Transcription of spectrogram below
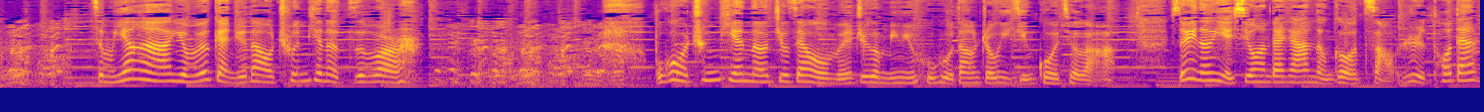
怎么样啊？有没有感觉到春天的滋味儿？不过春天呢，就在我们这个迷迷糊糊当中已经过去了啊，所以呢，也希望大家能够早日脱单。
